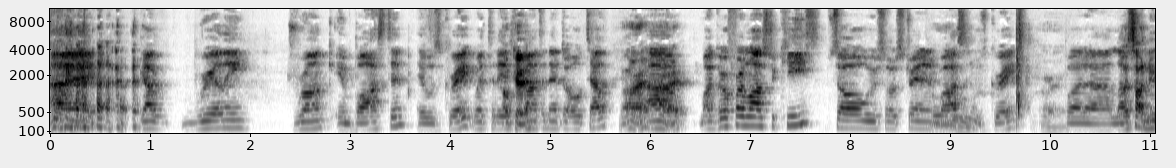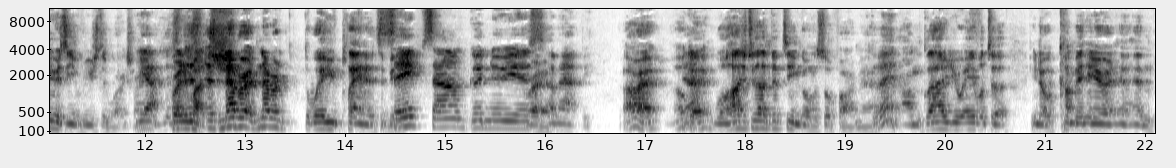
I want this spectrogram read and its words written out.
I got really drunk in Boston. It was great. Went to the Okay. Intercontinental Hotel. All right, Um, all right, My girlfriend lost her keys, so we were sort of stranded in Ooh. Boston. It was great, all right. but uh, That's how New Year's Eve usually works, right? Yeah. It's- Pretty it's, much. It's never, it's never the way you plan it to be. Safe, sound, good New Year's. Right. I'm happy. All right. Okay. Well, how's your 2015 going so far, man? Good. I'm glad you were able to, you know, come in here and, and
